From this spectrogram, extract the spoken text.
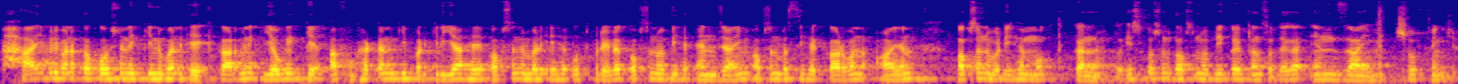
हाई एवरीवन, आपका क्वेश्चन है किन्वन एक। कार्बनिक यौगिक के अपघटन की प्रक्रिया है। ऑप्शन नंबर ए है उत्प्रेरक ऑप्शन नंबर बी है एंजाइम ऑप्शन नंबर सी है carbon ion option number D है मुक्त कण। तो इस क्वेश्चन का option number B correct answer हो जाएगा एंजाइम सो थैंक यू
